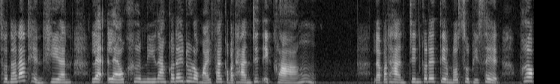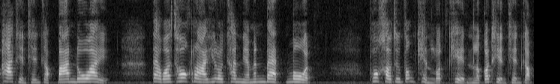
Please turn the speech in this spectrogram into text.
ส่วนนาเถียนเทียน และแล้วคืนนี้นางก็ได้ดูดอกไม้ไฟกับประธานจิ้นอีกครั้ง และประธานจิ้นก็ได้เตรียมรถสุดพิเศษ เพื่อพาเถียนเทียนกลับบ้านด้วย แต่ว่าโชคร้ายที่รถคันนี้มันแบตหมด พวกเขาจึงต้องเข็นรถเข็นแล้วก็เถียนเทียนกลับ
